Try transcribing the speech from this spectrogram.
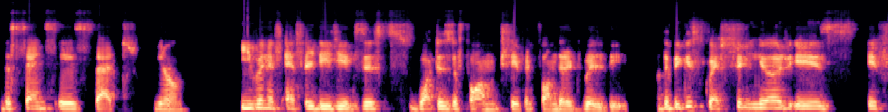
the sense is that, you know, even if FLDG exists, what is the form, shape, and form that it will be? The biggest question here is if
